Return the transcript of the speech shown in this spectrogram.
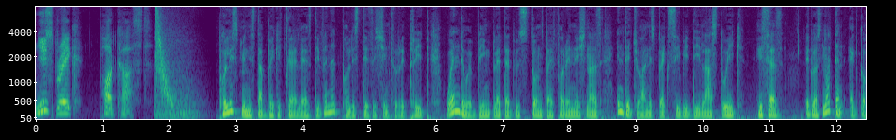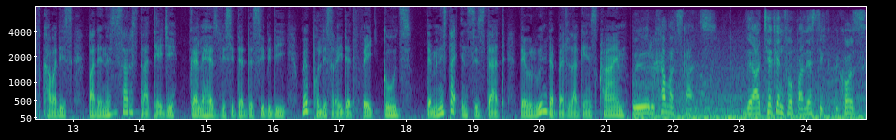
Newsbreak podcast. Police Minister Bheki Cele has defended police decision to retreat when they were being platted with stones by foreign nationals in the Johannesburg CBD last week. He says it was not an act of cowardice but a necessary strategy. Cele has visited the CBD where police raided fake goods. The minister insists that they will win the battle against crime. We recovered guns. They are taken for ballistic because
